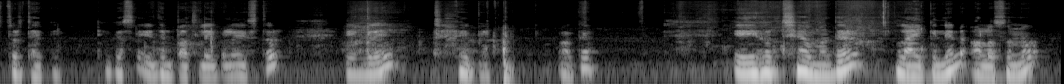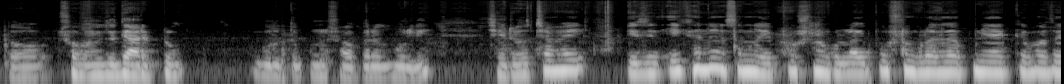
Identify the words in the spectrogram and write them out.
স্তর থাকে, ঠিক আছে? এই দিন পাতলা এগুলো স্তর, এগুলাই হাইপি ওকে এই হচ্ছে আমাদের লাইকেনের আলোচনা। তো সব আমি যদি আরেকটু গুরুত্বপূর্ণ সহকারে বলি, সেটা হচ্ছে ভাই, এই যে এখানে আছেন না এই প্রশ্নগুলো এই প্রশ্নগুলো যদি আপনি একেবারে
